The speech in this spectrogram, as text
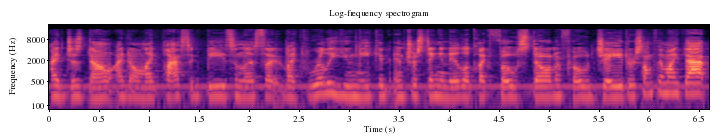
I just don't. I don't like plastic beads unless they're like really unique and interesting and they look like faux stone or faux jade or something like that.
